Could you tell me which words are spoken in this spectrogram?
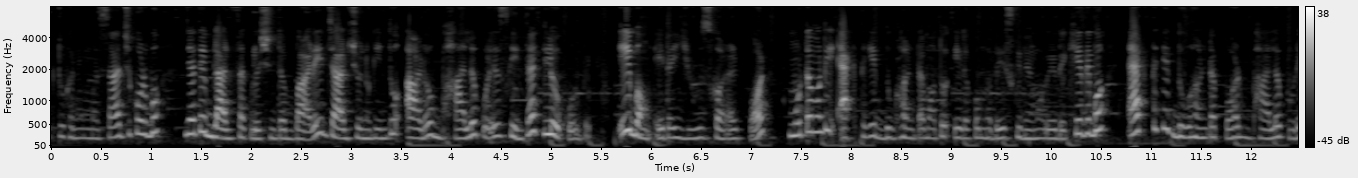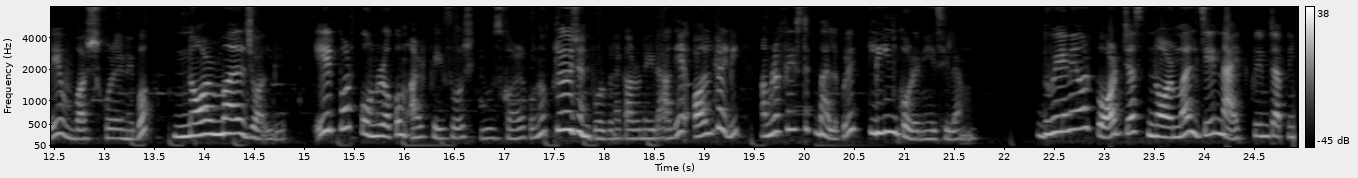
একটুখানি মাসাজ করব যাতে ব্লাড সার্কুলেশনটা বাড়ে, যার জন্য কিন্তু আরও ভালো করে স্কিনটা গ্লো করবে। এবং এটা ইউজ করার পর মোটামুটি এক থেকে দু ঘণ্টা মতো এরকমভাবে স্কিনের মধ্যে রেখে দেবো। এক থেকে দু ঘণ্টা পর ভালো করে ওয়াশ করে নেব নর্মাল জল দিয়ে। এরপর কোনো রকম আর ফেস ওয়াশ ইউজ করার কোনো প্রয়োজন পড়বে না, কারণ এর আগে অলরেডি আমরা ফেসটাকে ভালো করে ক্লিন করে নিয়েছিলাম। ধুয়ে নেওয়ার পর জাস্ট নর্মাল যে নাইট ক্রিমটা আপনি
